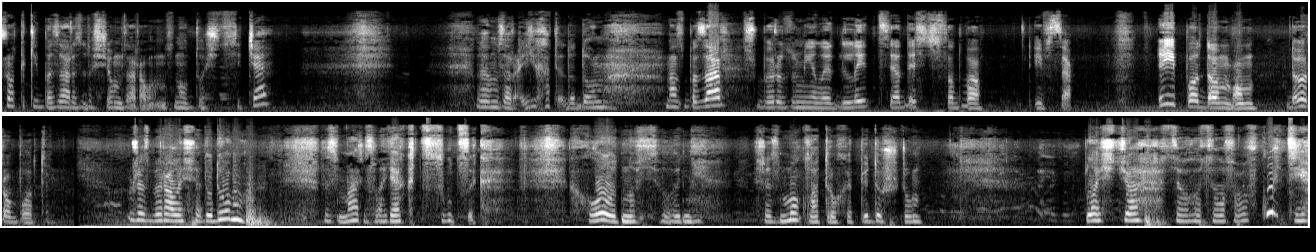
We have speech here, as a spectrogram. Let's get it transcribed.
що такий базар з дощом зараз вон, знов дощ січе. Будемо зараз їхати додому. У нас базар, щоб ви розуміли, длиться десь часа два і все. І по домам до роботи. Вже збиралися додому, змерзла як цуцик. Холодно сьогодні. Ще змокла трохи під дощом. Плаща цього целофану в курці,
